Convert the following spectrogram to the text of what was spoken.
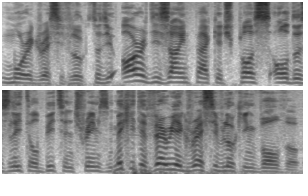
more aggressive look. So the R design package plus all those little bits and trims make it a very aggressive looking Volvo.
